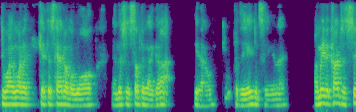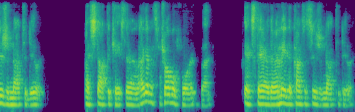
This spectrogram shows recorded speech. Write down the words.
do I want to get this head on the wall and this is something I got, you know, for the agency? And I, I made a conscious decision not to do it. I stopped the case there and I got in some trouble for it, but it's there that I made the conscious decision not to do it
